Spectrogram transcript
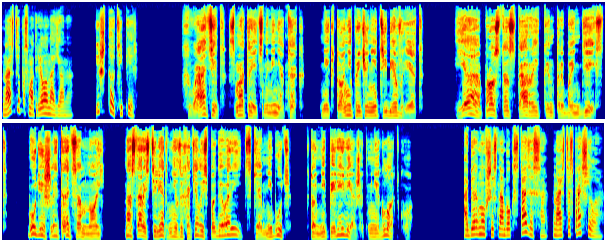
Настя посмотрела на Яна. И что теперь? «Хватит смотреть на меня так. Никто не причинит тебе вред. Я просто старый контрабандист. Будешь летать со мной. На старости лет мне захотелось поговорить с кем-нибудь, кто не перережет мне глотку». Обернувшись на бок стазиса, Настя спросила.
